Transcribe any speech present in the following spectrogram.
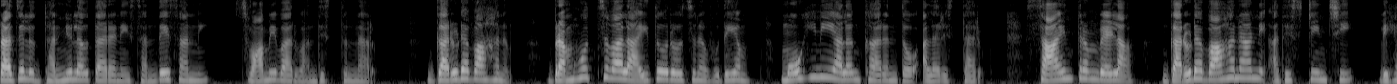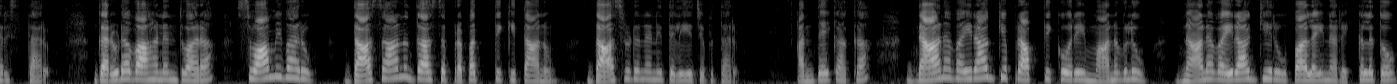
ప్రజలు ధన్యులవుతారనే సందేశాన్ని స్వామివారు అందిస్తున్నారు. గరుడవాహనం బ్రహ్మోత్సవాల ఐదో రోజున ఉదయం మోహిని అలంకారంతో అలరిస్తారు. సాయంత్రం వేళ గరుడ వాహనాన్ని అధిష్ఠించి విహరిస్తారు. గరుడ వాహనం ద్వారా స్వామివారు దాసానుదాస ప్రపత్తికి తాను దాసుడనని తెలియజెబుతారు. అంతేకాక జ్ఞానవైరాగ్య ప్రాప్తి కోరే మానవులు జ్ఞానవైరాగ్య రూపాలైన రెక్కలతో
